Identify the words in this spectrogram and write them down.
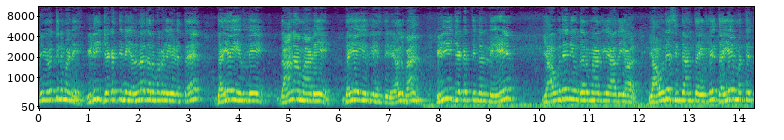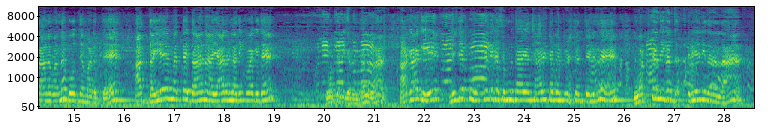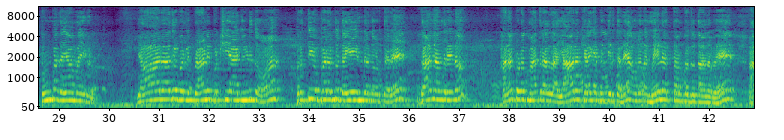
ನೀವು ಯೋಚನೆ ಮಾಡಿ. ಇಡೀ ಜಗತ್ತಿನ ಎಲ್ಲ ಧರ್ಮಗಳು ಹೇಳುತ್ತೆ, ದಯೆ ಇರಲಿ, ದಾನ ಮಾಡಿ, ದಯೆ ಇರಲಿ ಅಂತೀರಿ, ಅಲ್ವಾ? ಇಡೀ ಜಗತ್ತಿನಲ್ಲಿ ಯಾವುದೇ ನೀವು ಧರ್ಮ ಇರಲಿ, ಅದು ಯಾವುದೇ ಸಿದ್ಧಾಂತ ಇರಲಿ, ದಯೆ ಮತ್ತೆ ದಾನವನ್ನ ಬೋಧನೆ ಮಾಡುತ್ತೆ. ಆ ದಯೆ ಮತ್ತೆ ದಾನ ಯಾರಲ್ಲಿ ಅಧಿಕವಾಗಿದೆ? ಒಕ್ಕಲಿಗರಲ್ಲಿ, ಅಲ್ವಾ? ಹಾಗಾಗಿ ನಿಜಕ್ಕೂ ಒಕ್ಕಲಿಗ ಸಮುದಾಯ ಚಾರಿಟಬಲ್ ಟ್ರಸ್ಟ್ ಅಂತ ಹೇಳಿದ್ರೆ ಒಕ್ಕಲಿಗ ಏನಿದಾರಲ್ಲ, ತುಂಬಾ ದಯಾಮಯಿಗಳು. ಯಾರಾದ್ರೂ ಬರಲಿ, ಪ್ರಾಣಿ ಪಕ್ಷಿಯಾಗಿ ಹಿಡಿದು ಪ್ರತಿಯೊಬ್ಬರನ್ನು ದಯೆಯಿಂದ ನೋಡ್ತಾರೆ. ದಾನ ಅಂದ್ರೇನು? ಹಣ ಕೊಡೋದು ಮಾತ್ರ ಅಲ್ಲ, ಯಾರು ಕೆಳಗೆ ಬಿದ್ದಿರ್ತಾನೆ ಅವನನ್ನ ಮೇಲೆ ಹತ್ತುವಂಥದ್ದು ದಾನವೇ.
